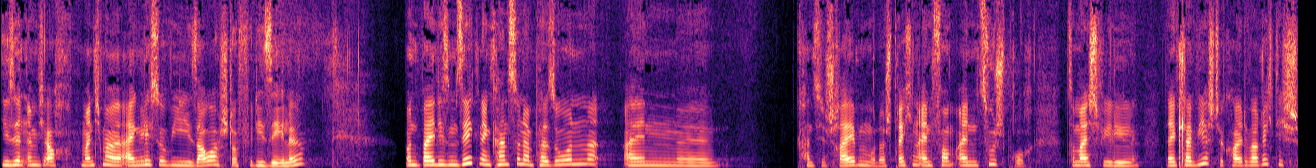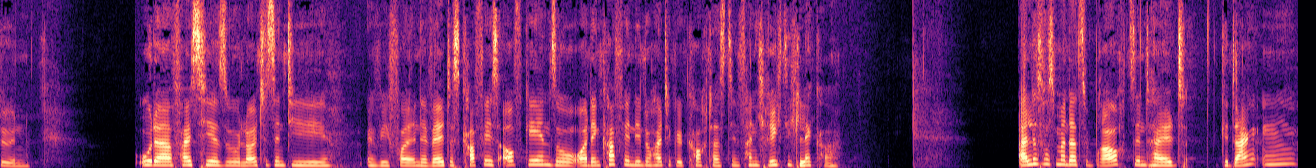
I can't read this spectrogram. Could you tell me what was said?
Die sind nämlich auch manchmal eigentlich so wie Sauerstoff für die Seele. Und bei diesem Segnen kannst du einer Person ein, kannst du schreiben oder sprechen, einen, einen Zuspruch. Zum Beispiel, dein Klavierstück heute war richtig schön. Oder falls hier so Leute sind, die irgendwie voll in der Welt des Kaffees aufgehen, so, oh, den Kaffee, den du heute gekocht hast, den fand ich richtig lecker. Alles, was man dazu braucht, sind halt Gedanken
